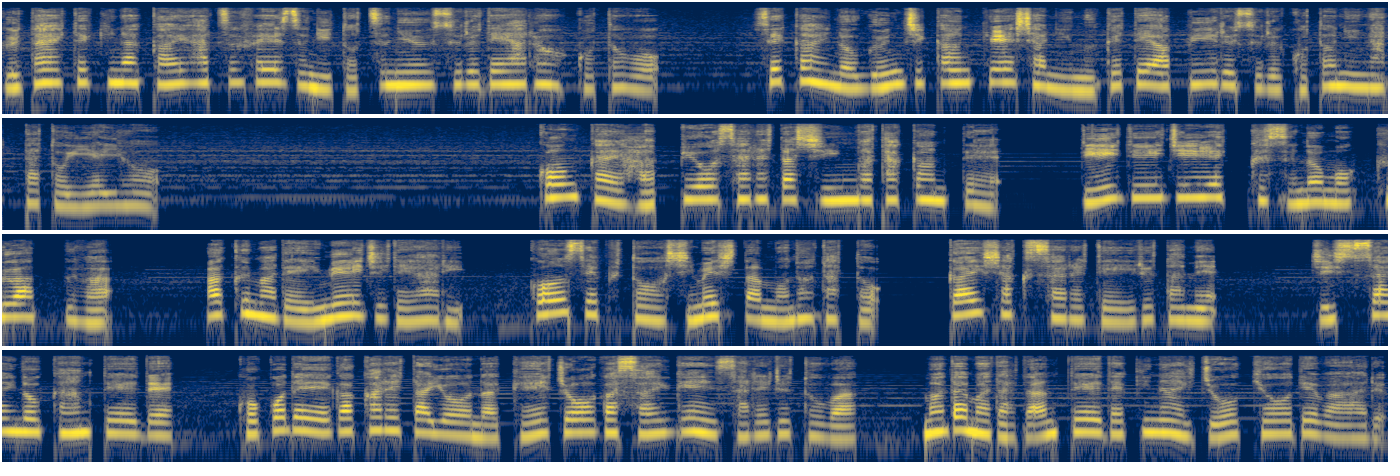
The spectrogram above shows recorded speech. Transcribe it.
具体的な開発フェーズに突入するであろうことを、世界の軍事関係者に向けてアピールすることになったと言えよう。今回発表された新型艦艇 DDGX のモックアップは、あくまでイメージであり、コンセプトを示したものだと解釈されているため、実際の艦艇でここで描かれたような形状が再現されるとは、まだまだ断定できない状況ではある。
